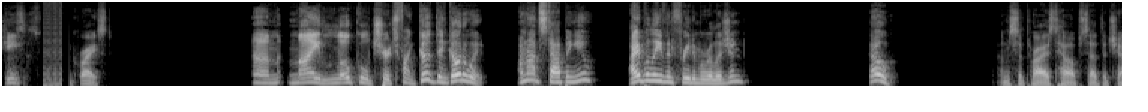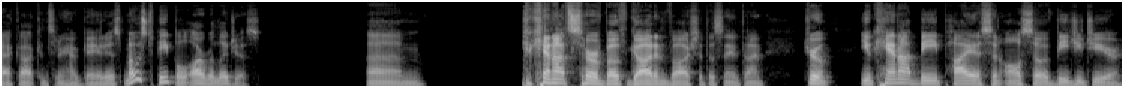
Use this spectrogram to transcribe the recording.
Jesus Christ. Um, my local church, fine. Good, then go to it. I'm not stopping you. I believe in freedom of religion. Oh. I'm surprised how upset the chat got considering how gay it is. Most people are religious. Um you cannot serve both God and Vaush at the same time. True. You cannot be pious and also a BGGer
